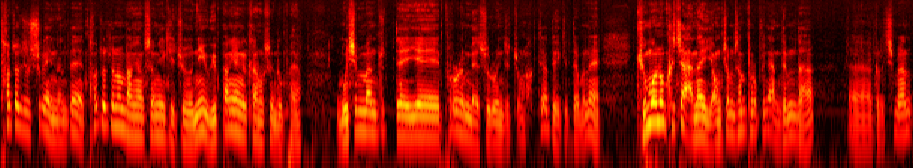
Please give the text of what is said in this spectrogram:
터져줄 수가 있는데 터져주는 방향성의 기준이 윗방향일 가능성이 높아요. 50만 주대의 프로그램 매수로 이제 좀 확대가 되어 있기 때문에 규모는 크지 않아요. 0.3%뿐이 안 됩니다. 에, 그렇지만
